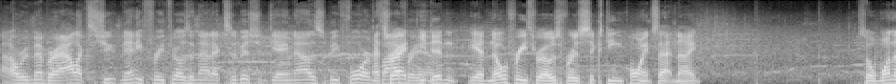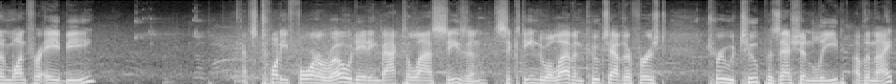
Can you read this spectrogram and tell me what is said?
I don't remember Alex shooting any free throws in that exhibition game. Now this will be four and that's five. That's right. He didn't. He had no free throws for his 16 points that night. So one and one for AB. That's 24 in a row dating back to last season. 16 to 11. Cougs have their first true two possession lead of the night.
